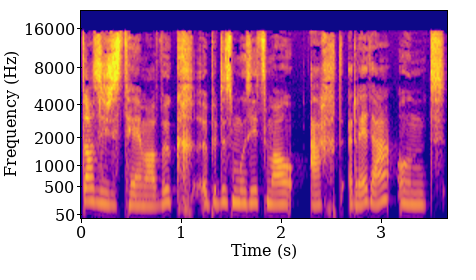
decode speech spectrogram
Das ist das Thema. Wirklich, über das muss ich jetzt mal echt reden. Und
